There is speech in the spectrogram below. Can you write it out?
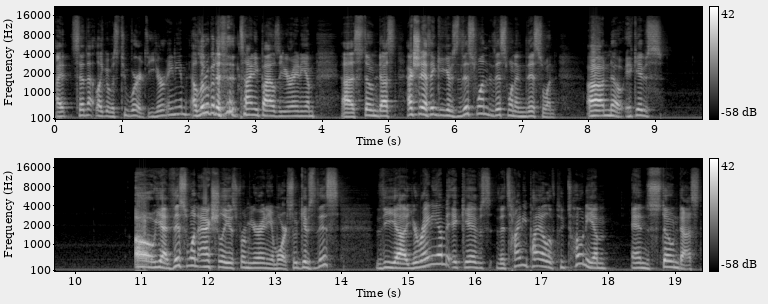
I said that like it was two words. Uranium? A little bit of the tiny piles of uranium, uh, stone dust. Actually, I think it gives this one, this one, and this one. Uh, no, it gives. Oh, yeah, this one actually is from uranium ore. So it gives this the uh, uranium, it gives the tiny pile of plutonium and stone dust.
